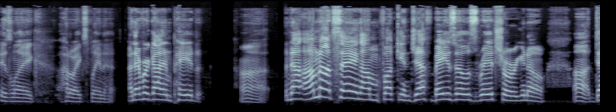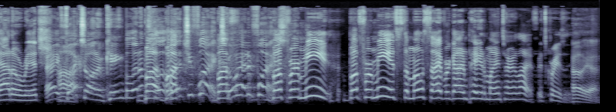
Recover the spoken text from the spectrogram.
is like, how do I explain it? I never gotten paid. Uh, now I'm not saying I'm fucking Jeff Bezos rich or you know, uh, Dado rich. Hey, uh, flex on him, King. But let him but- let, but- let you flex. but- Go ahead and flex. But for me, but for me, it's the most I ever gotten paid in my entire life. It's crazy. oh yeah.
